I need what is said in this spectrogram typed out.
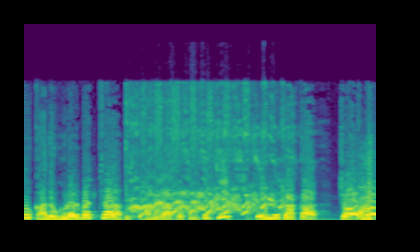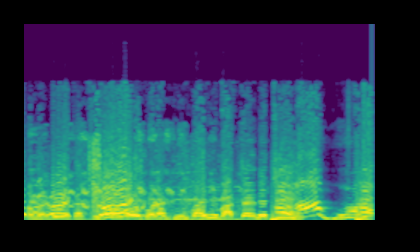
তো কালো ঘোড়ার বাচ্চা। আমি এত খুঁজতেছি এই নে কাকা চল আমার বউয়ের কাছে। ঘোড়ার ডিম পাইনি বাচ্চা এনেছি। মরো।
